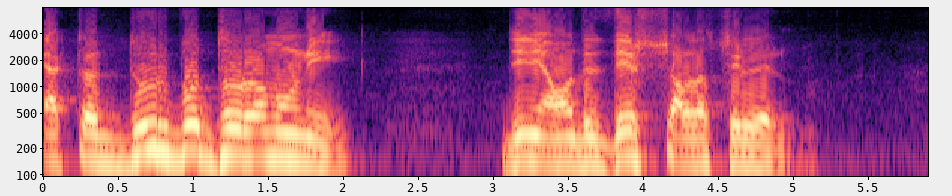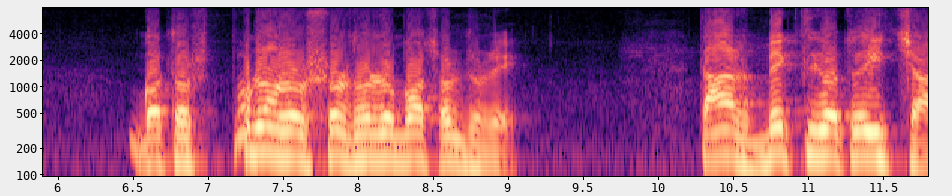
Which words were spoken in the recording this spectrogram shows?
একটা দুর্বোধ্য রমণী যিনি আমাদের দেশ চালাচ্ছিলেন গত পনেরো সতেরো বছর ধরে তার ব্যক্তিগত ইচ্ছা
